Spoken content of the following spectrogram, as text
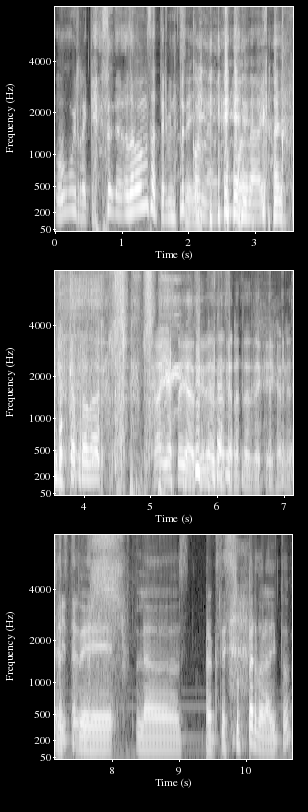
Uy, requesón. O sea, vamos a terminar Sí. con la, con la boca toda. No, ya estoy así desde hace rato desde que dijeron esquites. Este, los... Pero que esté súper doradito.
